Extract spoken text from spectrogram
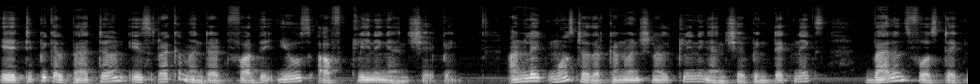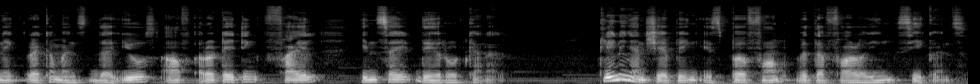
A typical pattern is recommended for the use of cleaning and shaping. Unlike most other conventional cleaning and shaping techniques, balance force technique recommends the use of rotating file inside the root canal. Cleaning and shaping is performed with the following sequence.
